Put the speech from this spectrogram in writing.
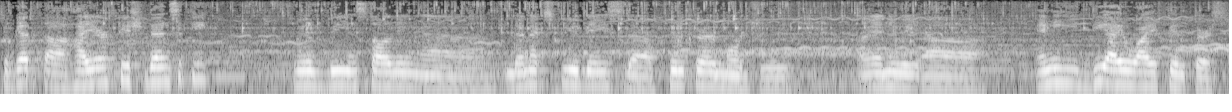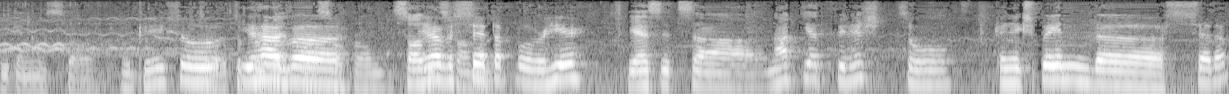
to get a higher fish density, we'll be installing uh, in the next few days the filter module. Or anyway, uh, any DIY filters we can install. Okay, so, to you have a from you have a setup over here. Yes, it's uh, not yet finished. So, Can you explain the setup?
